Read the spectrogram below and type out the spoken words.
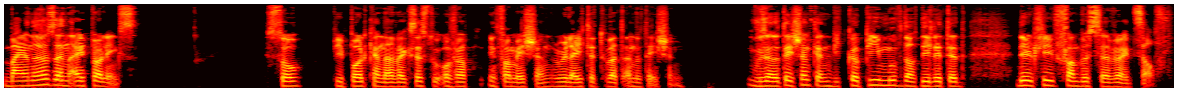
banners, and hyperlinks so people can have access to other information related to that annotation. This annotation can be copied, moved, or deleted directly from the server itself.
